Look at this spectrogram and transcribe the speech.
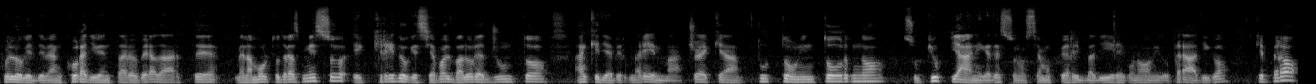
quello che deve ancora diventare opera d'arte me l'ha molto trasmesso e credo che sia poi il valore aggiunto anche di Apermaremma, cioè che ha tutto un intorno su più piani che adesso non stiamo qui a ribadire, economico, pratico, che però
